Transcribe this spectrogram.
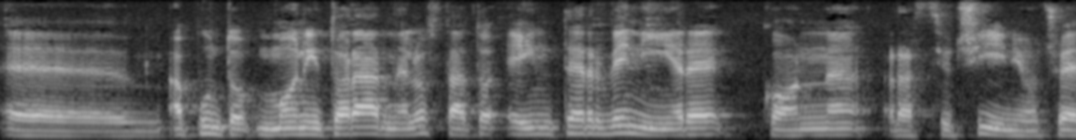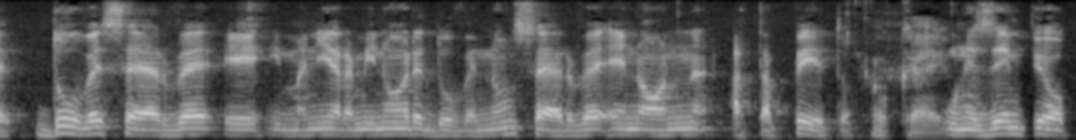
eh, appunto monitorarne lo stato e intervenire con raziocinio, cioè dove serve e in maniera minore dove non serve e non a tappeto. Okay. Un esempio,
